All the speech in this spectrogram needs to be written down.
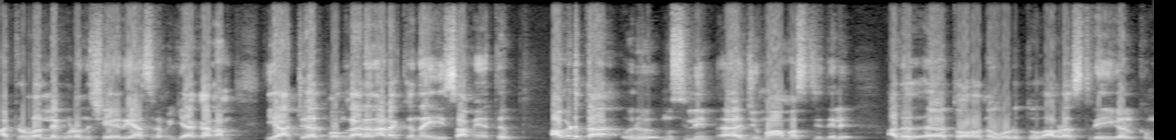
മറ്റുള്ളവരിലേക്ക് കൂടെ ഒന്ന് ഷെയർ ചെയ്യാൻ ശ്രമിക്കുക. കാരണം ഈ ആറ്റുകാൽ പൊങ്കാല നടക്കുന്ന ഈ സമയത്ത് അവിടുത്തെ ഒരു മുസ്ലിം ജുമാ മസ്ജിദിൽ അത് തുറന്നു കൊടുത്തു. അവിടെ സ്ത്രീകൾക്കും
